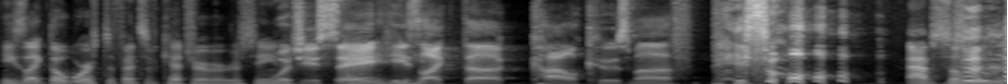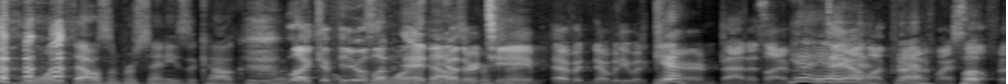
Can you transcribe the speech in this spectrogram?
he's like the worst defensive catcher I've ever seen. Would you say And he- he's like the Kyle Kuzma of baseball? Absolutely one thousand percent? He's the Kyle Kuzma. like if he was on baseball. any other 1000%. team, but nobody would Yeah. care and bat his eye. Yeah, yeah, Damn, yeah, I'm proud yeah. of myself But, for but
